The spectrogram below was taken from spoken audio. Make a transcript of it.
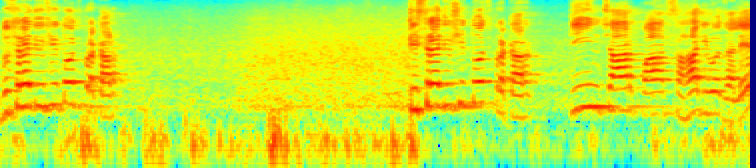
दुसऱ्या दिवशी तोच प्रकार. तिसऱ्या दिवशी तोच प्रकार. तीन चार पाच सहा दिवस झाले.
